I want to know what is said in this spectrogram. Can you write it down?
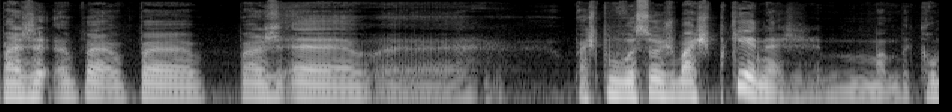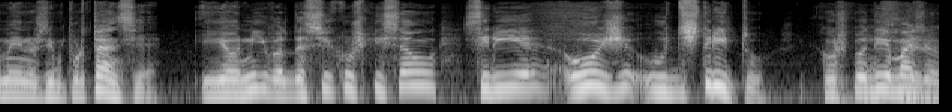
Para, as, para, para, para, as, uh, uh, para as povoações mais pequenas, com menos importância. E ao nível da circunscrição seria hoje o distrito, correspondia mais ao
